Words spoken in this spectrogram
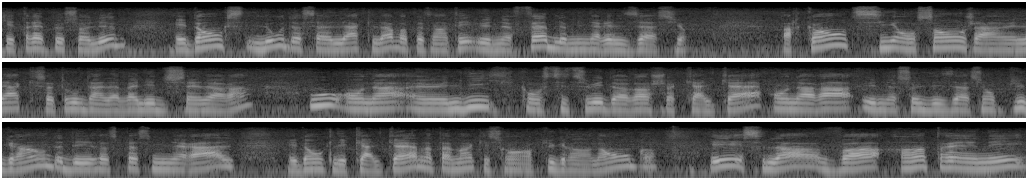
qui est très peu soluble, et donc l'eau de ce lac-là va présenter une faible minéralisation. Par contre, si on songe à un lac qui se trouve dans la vallée du Saint-Laurent, où on a un lit constitué de roches calcaires, on aura une solubilisation plus grande des espèces minérales et donc les calcaires notamment qui seront en plus grand nombre et cela va entraîner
